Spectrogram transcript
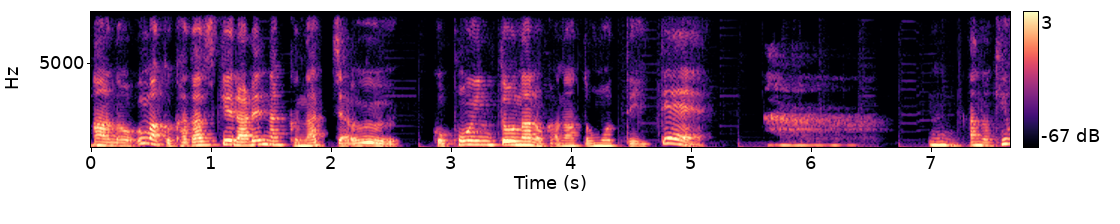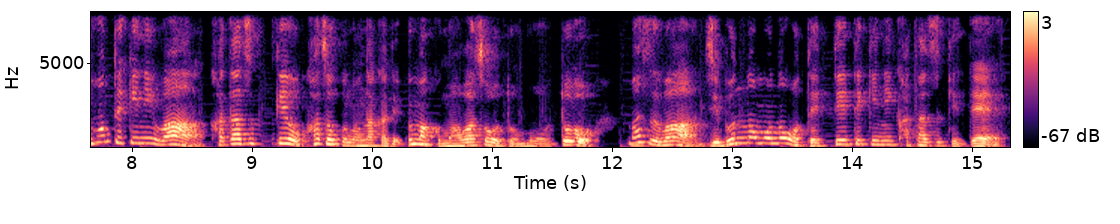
あの、うまく片付けられなくなっちゃう、こう、ポイントなのかなと思っていて、うん、あの基本的には片付けを家族の中でうまく回そうと思うとまずは自分のものを徹底的に片付けて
